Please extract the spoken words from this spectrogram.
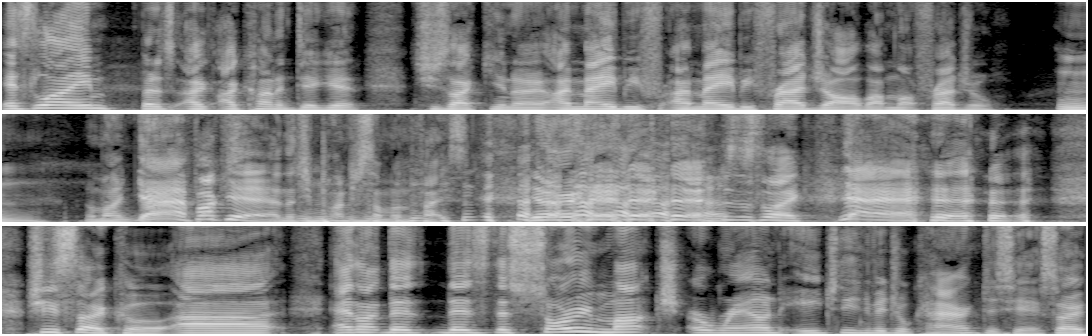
It's lame, but it's, I, I kind of dig it. She's like, you know, I may be I may be fragile, but I'm not fragile. I'm like, yeah, fuck yeah, and then she punches someone in the face. You know, it's just like, yeah, she's so cool. Uh, and like, there's, there's there's so much around each of the individual characters here. So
